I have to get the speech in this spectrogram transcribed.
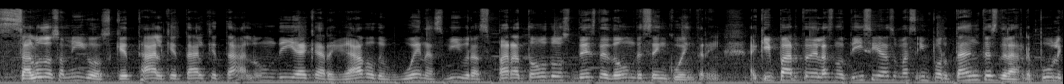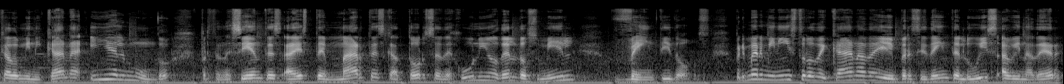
Saludos amigos, ¿qué tal? ¿Qué tal? ¿Qué tal? Un día cargado de buenas vibras para todos desde donde se encuentren. Aquí parte de las noticias más importantes de la República Dominicana y el mundo pertenecientes a este martes 14 de junio del 2022. Primer ministro de Canadá y presidente Luis Abinader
